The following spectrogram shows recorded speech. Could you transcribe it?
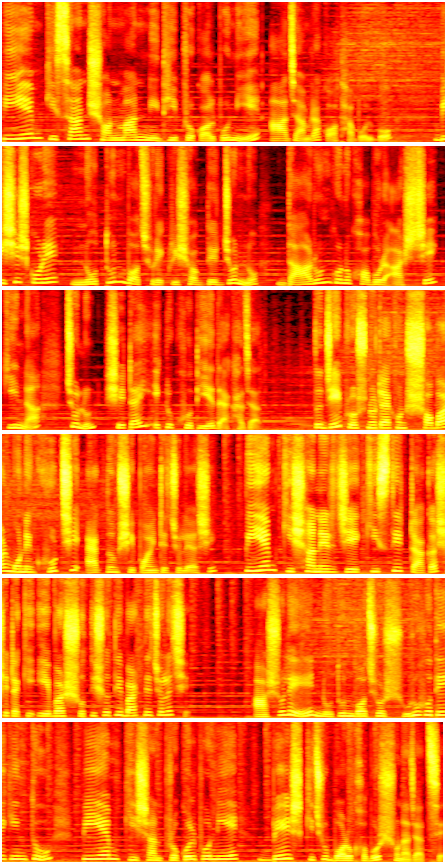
পিএম কিষাণ সম্মান নিধি প্রকল্প নিয়ে আজ আমরা কথা বলব। বিশেষ করে নতুন বছরে কৃষকদের জন্য দারুণ কোনো খবর আসছে কি না, চলুন সেটাই একটু খতিয়ে দেখা যাক। তো যে প্রশ্নটা এখন সবার মনে ঘুরছি, একদম সেই পয়েন্টে চলে আসি। পিএম কিষাণের যে কিস্তির টাকা, সেটা কি এবার সত্যি সত্যি বাড়তে চলেছে? আসলে নতুন বছর শুরু হতেই কিন্তু পিএম কিষাণ প্রকল্প নিয়ে বেশ কিছু বড় খবর শোনা যাচ্ছে।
